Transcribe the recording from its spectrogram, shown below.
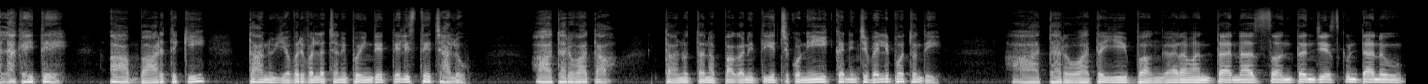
అలాగైతే ఆ భారతికి తాను ఎవరి వల్ల చనిపోయిందే తెలిస్తే చాలు. ఆ తర్వాత తాను తన పగని తీర్చుకొని ఇక్కడి నుంచి వెళ్ళిపోతుంది. ఆ తర్వాత ఈ బంగారం అంతా నా సొంతం చేసుకుంటాను.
